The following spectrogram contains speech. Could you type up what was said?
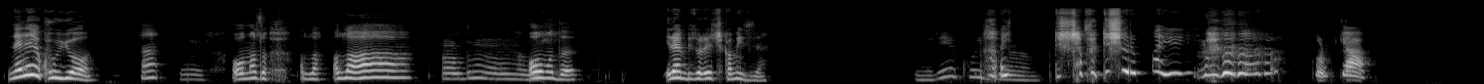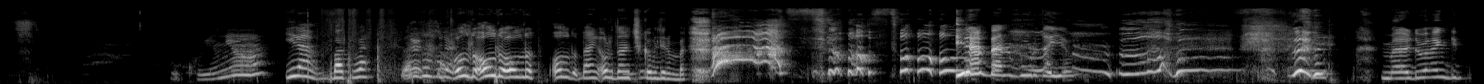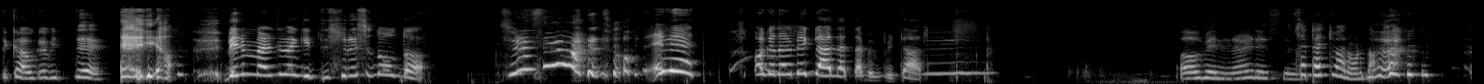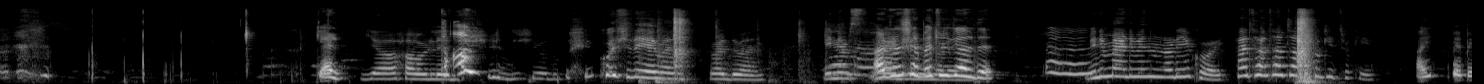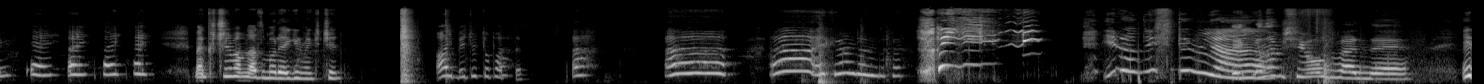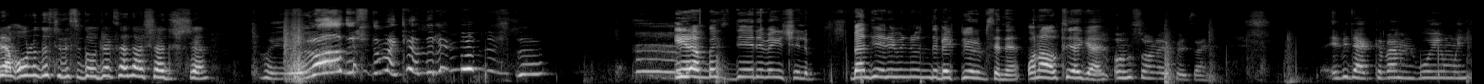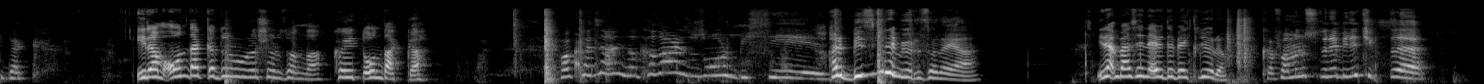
Nereye koyuyorsun? Ha? Dur. Olmaz o. Allah Allah. Oldu mu olmadı? Olmadı. İrem biz oraya çıkamayız ya. Nereye koyacağım? Düşeceğim, düşüyorum. Ay. Korkacağım. Koyamıyorum. İrem bak ben. ben- oldu oldu oldu. Oldu. Ben oradan çıkabilirim ben. İrem ben buradayım. Merdiven gitti kavga bitti. ya benim merdiven gitti. Süresi doldu. Süresi vardı. Evet. O kadar bekler zaten bir biter. Al beni neredesin? Sepet var orada. Gel. Ya havle düş- düşüyordum. Koş şuraya hemen merdiven. Benim Arkadaşlar Betül geldi. Benim merdivenimin oraya koy. Ha tamam tamam tamam çok iyi çok iyi. Ay bebe. Ay ay ay ay. Ben küçülmem lazım oraya girmek için. Ay Betül top attı. Ah. Aa, aa ekran döndü. İrem düştüm ya. Ekrana bir şey oldu bende. İrem onun da süresi dolacak sen de aşağı düşeceksin. Hayır. Aa düştüm ben kendiliğimden düştüm. İrem biz diğer eve geçelim. Ben diğer evin önünde bekliyorum seni. 16'ya gel. Onu sonra yaparız aynı. E bir dakika ben boyumu iki dakika. İrem 10 dakikadır uğraşıyoruz onunla. Kayıt 10 dakika. Hakikaten ne kadar zor bir şey. Hani biz giremiyoruz oraya. İrem ben seni evde bekliyorum. Kafamın üstüne biri çıktı.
